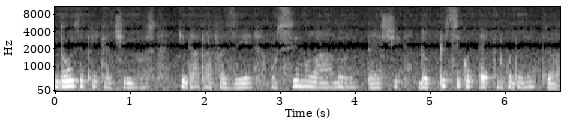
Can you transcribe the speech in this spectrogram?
dois aplicativos que dá para fazer o simulado, o teste do psicotécnico do Detran.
